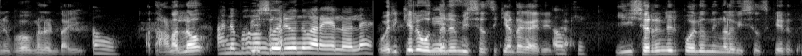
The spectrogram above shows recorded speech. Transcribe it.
അനുഭവങ്ങൾ ഉണ്ടായി. അതാണല്ലോ അനുഭവം ഗുരു എന്ന് പറയല്ലോ അല്ലേ? ഒരിക്കലും ഒന്നിലും വിശ്വസിക്കേണ്ട കാര്യമില്ല. ഈശ്വരനിൽ പോലും നിങ്ങൾ വിശ്വസിക്കരുത്.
